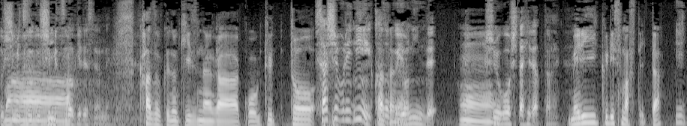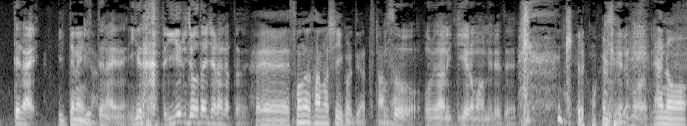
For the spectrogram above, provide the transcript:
う、牛蜜、まあ牛蜜時ですよね。家族の絆がこうぐっと、久しぶりに家族4人でうん、集合した日だったね。メリークリスマスって言った？言ってない。言ってないんだ言ってないね。言えなかった。言える状態じゃなかったね。へえそんな楽しいことやってたんだそう。俺の兄貴ゲロまみれで。ゲロまみれ。あの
